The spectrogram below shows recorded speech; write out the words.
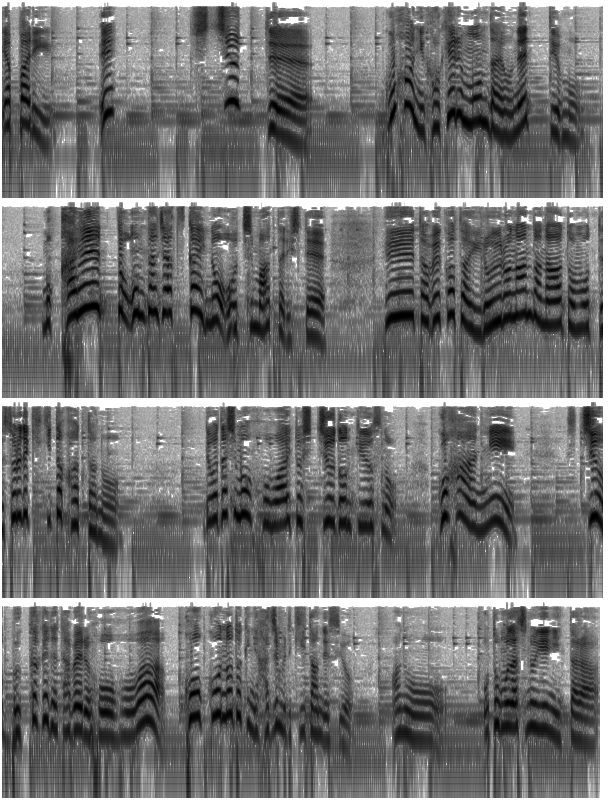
やっぱり、えシチューって、ご飯にかけるもんだよねっていうもう、もうカレーと同じ扱いのお家もあったりして、へえ、食べ方いろいろなんだなと思って、それで聞きたかったの。で、私もホワイトシチュー丼っていうその、ご飯に、シチューをぶっかけて食べる方法は、高校の時に初めて聞いたんですよ。あのお友達の家に行ったら、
